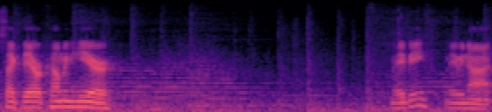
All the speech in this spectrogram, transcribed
Looks like they are coming here. Maybe? Maybe not.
